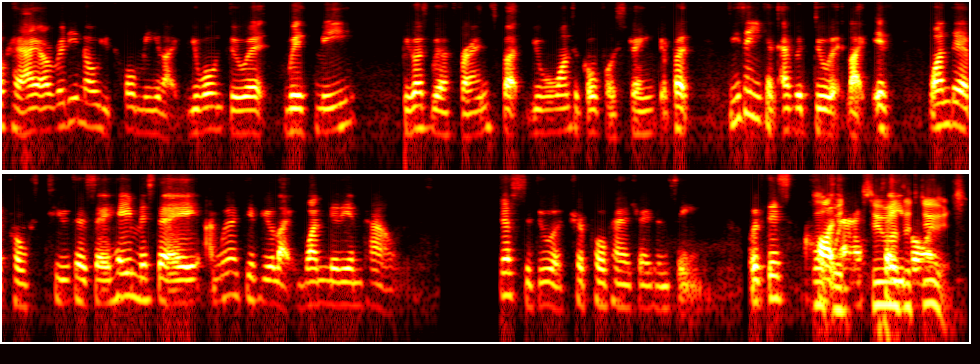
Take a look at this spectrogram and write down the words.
okay, I already know you told me like you won't do it with me because we are friends, but you want to go for a stranger. But do you think you can ever do it? Like, if one day a prostitute say, "Hey, Mister A, I'm gonna give you like one million pounds just to do a triple penetration scene with this What hot with ass two other playboy." dudes?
